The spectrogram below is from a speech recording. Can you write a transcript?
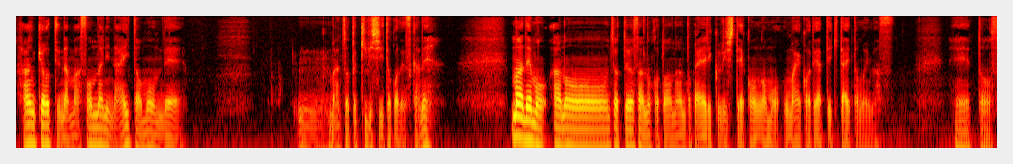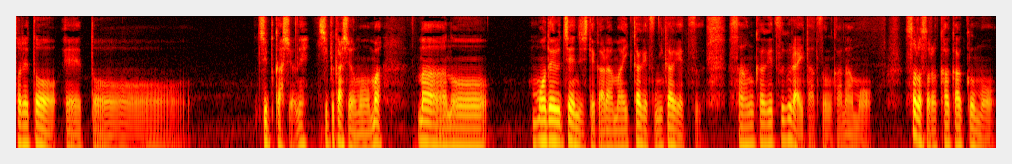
反響っていうのはまあそんなにないと思うんで、うん、まあちょっと厳しいとこですかね。まあでも、あのー、ちょっと予算のことはなんとかやりくりして今後もうまいことやっていきたいと思います。えっ、ー、と、それと、えっ、ー、と、チップカシオね。チップカシオもう、まあ、まあ、あのモデルチェンジしてから、まあ1ヶ月、2ヶ月、3ヶ月ぐらい経つんかな、もう。そろそろ価格も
